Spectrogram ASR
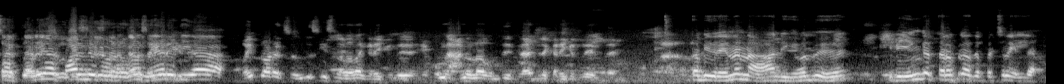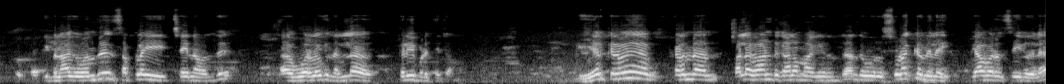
சார் தனியார் பால் நிறுவனங்கள் நேரடியா பை ப்ராடக்ட்ஸ் வந்து சீசனால தான் கிடைக்குது. எப்பவுமே ஆனுவலா வந்து கிராஜுவலா கிடைக்கிறதே இல்லை. தம்பி இதுல என்னன்னா நீங்க வந்து இப்ப எங்க தரப்புல அந்த பிரச்சனை இல்ல. இப்ப நாங்க வந்து சப்ளை செயினை வந்து ஓரளவுக்கு நல்லா தெளிவுபடுத்திட்டோம். ஏற்கனவே கடந்த பல ஆண்டு காலமாக இருந்த அந்த ஒரு சுணக்க நிலை வியாபாரம் செய்வதில்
